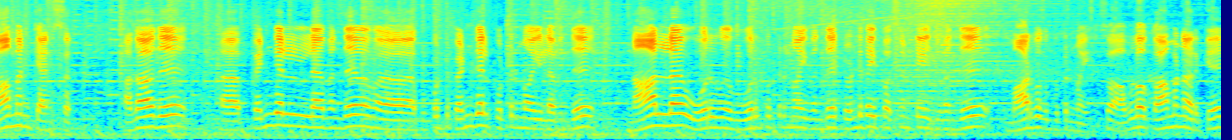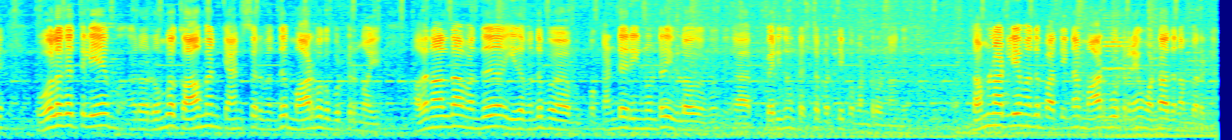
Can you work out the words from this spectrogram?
காமன் கேன்சர் அதாவது பெண்களில் வந்து புற்று பெண்கள் புற்றுநோயில் வந்து நாலில் ஒரு ஒரு புற்றுநோய் வந்து டுவெண்ட்டி ஃபைவ் பர்சன்டேஜ் வந்து மார்பக புற்றுநோய். ஸோ அவ்வளோ காமனாக இருக்குது உலகத்திலேயே ரொம்ப காமன் கேன்சர் வந்து மார்பக புற்றுநோய். அதனால தான் வந்து இதை வந்து இப்போ கண்டறியணுன்ற இவ்வளோ பெரிதும் கஷ்டப்படுத்தி இப்போ பண்ணுறோம் நாங்கள் தமிழ்நாட்டிலேயே வந்து பார்த்திங்கன்னா மார்பு புற்றுநோய் ஒன்றாவது நம்பருங்க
